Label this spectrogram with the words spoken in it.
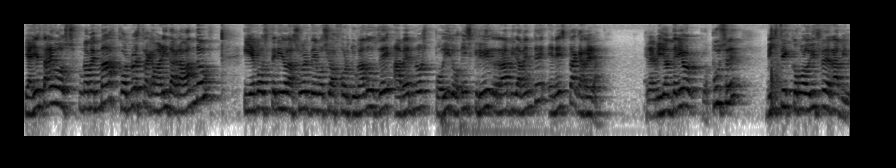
Y allí estaremos una vez más con nuestra camarita grabando. Y hemos tenido la suerte, hemos sido afortunados de habernos podido inscribir rápidamente en esta carrera. En el vídeo anterior que os puse, visteis cómo lo hice de rápido.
